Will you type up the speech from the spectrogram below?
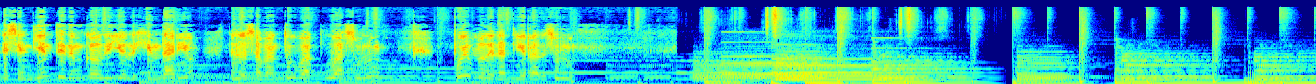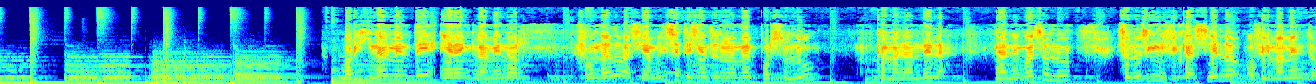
descendiente de un caudillo legendario de los Abantú Bakua Zulú, pueblo de la tierra de Zulú. Originalmente era en clan menor, fundado hacia 1709 por Zulu Kamalandela. La lengua Zulu, Zulu significa cielo o firmamento.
